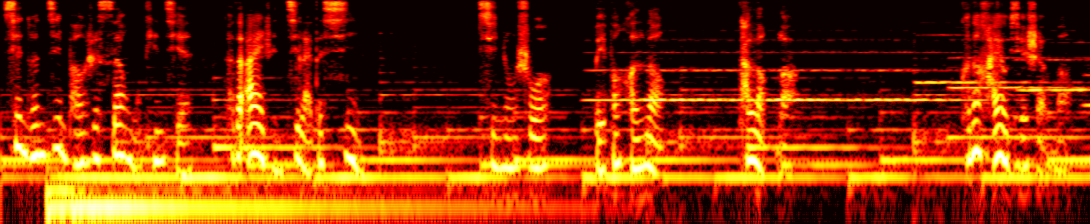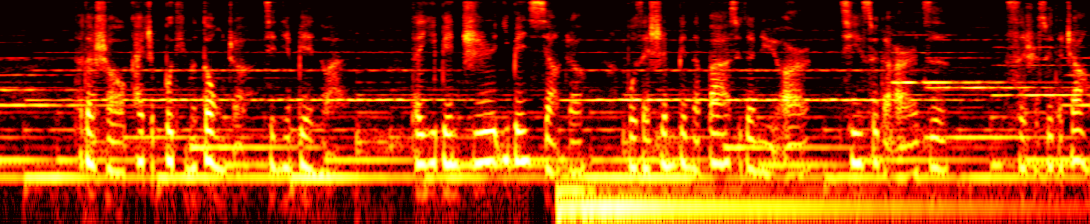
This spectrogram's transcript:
线团近旁是三五天前他的爱人寄来的信。信中说北方很冷，他冷了。可能还有些什么，他的手开始不停地动着，渐渐变暖。他一边织一边想着不在身边的八岁的女儿、七岁的儿子、四十岁的丈夫。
